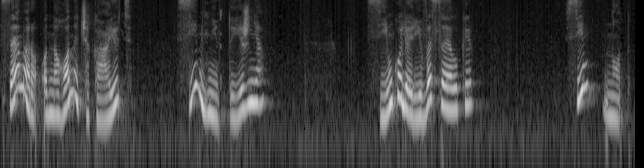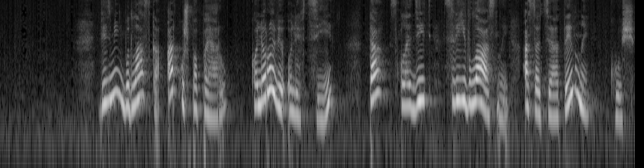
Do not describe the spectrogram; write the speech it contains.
семеро одного не чекають, сім днів тижня, сім кольорів веселки, сім нот. Візьміть, будь ласка, аркуш паперу, кольорові олівці та складіть свій власний асоціативний кущ.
